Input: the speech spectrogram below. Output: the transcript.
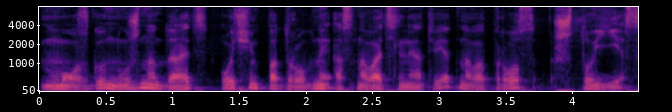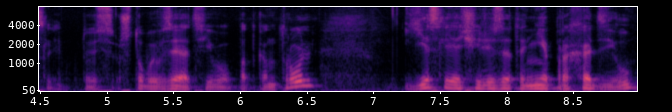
мозгу нужно дать очень подробный, основательный ответ на вопрос «что если?». То есть, чтобы взять его под контроль, если я через это не проходил,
